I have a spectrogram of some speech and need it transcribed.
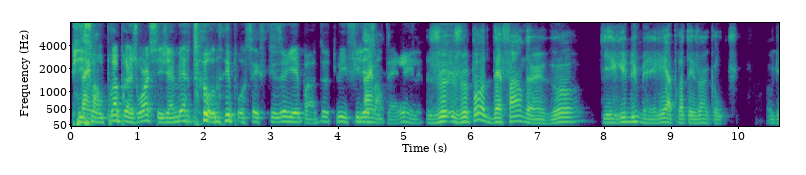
Puis ben son propre joueur s'est jamais retourné pour s'excuser, il n'est pas tout. Lui, il filait ben sur le terrain. Je ne veux pas défendre un gars qui est rémunéré à protéger un coach. OK?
